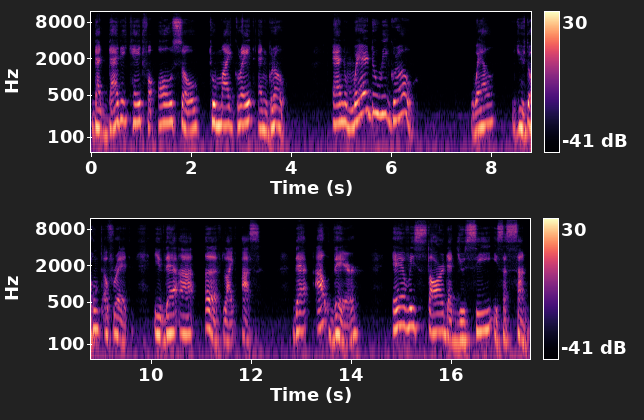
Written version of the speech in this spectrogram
that dedicate for all soul to migrate and grow. And where do we grow? Well, you don't afraid. If there are earth like us, that out there, every star that you see is a sun.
